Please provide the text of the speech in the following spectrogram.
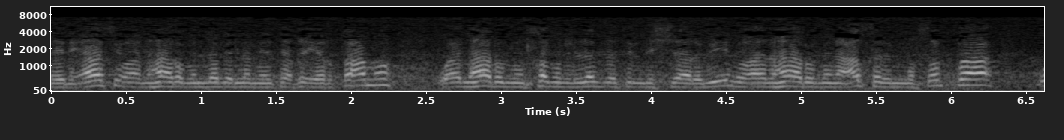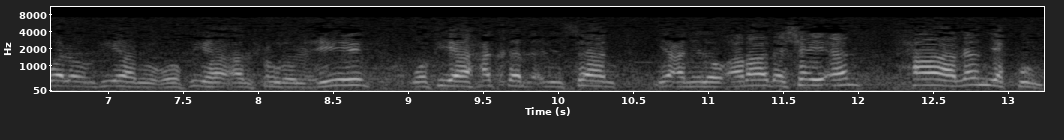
غير آسن وأنهار من لبن لم يتغير طعمه وأنهار من خمر لذة للشاربين وأنهار من عسل مصفى ولهم فيها وفيها الحور العين وفيها حتى الإنسان يعني لو أراد شيئا حالا يكون.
